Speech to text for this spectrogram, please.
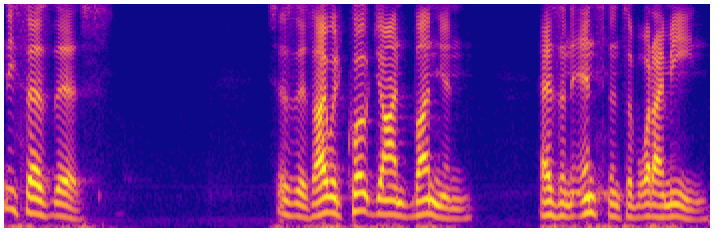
And he says this. He says this. I would quote John Bunyan as an instance of what I mean.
